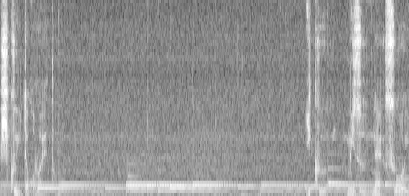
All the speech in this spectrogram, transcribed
低いところへと。行く水ねすごい。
